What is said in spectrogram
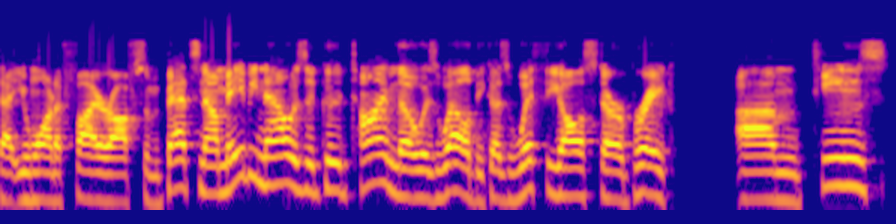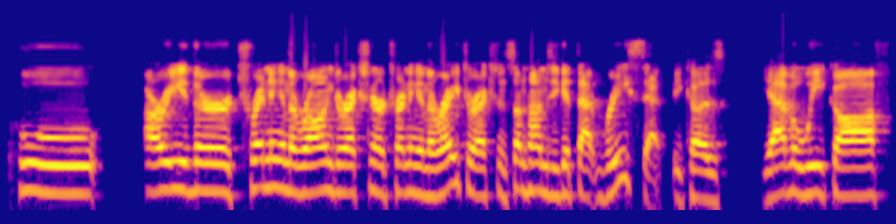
that you want to fire off some bets. Now, maybe now is a good time, though, as well, because with the All Star break, um, teams who are either trending in the wrong direction or trending in the right direction, sometimes you get that reset because you have a week off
